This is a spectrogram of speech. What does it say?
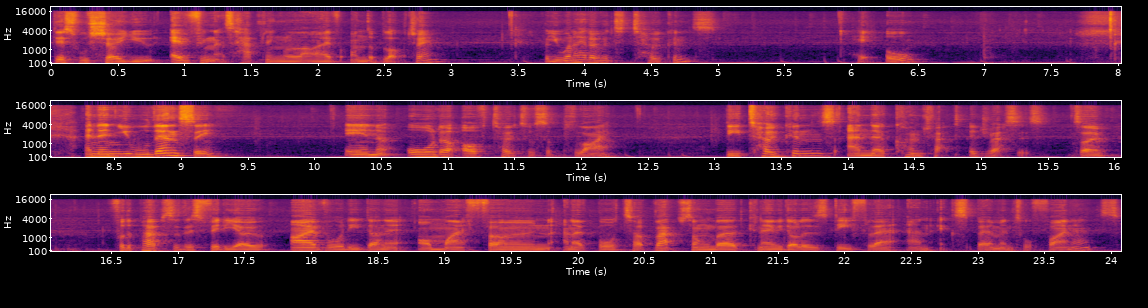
This will show you everything that's happening live on the blockchain. But you want to head over to tokens, hit all, and then you will then see in order of total supply the tokens and their contract addresses. So for the purpose of this video, I've already done it on my phone and I've bought up Wrap Songbird, Canary Dollars, D-Flare and Experimental Finance.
